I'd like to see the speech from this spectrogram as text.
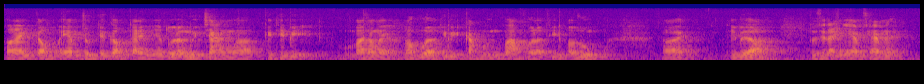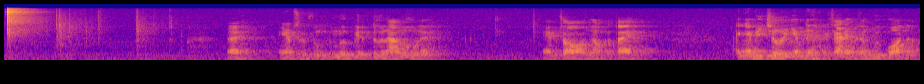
hoặc là anh cầm em trực tiếp cầm tay nhà tôi đang ngụy trang cái thiết bị vào trong này nó vừa là thiết bị cảm ứng và vừa là thiết bị báo rung. Đấy thì bây giờ tôi sẽ đánh anh em xem này. Đây anh em sử dụng nước điện từ nano này. Em cho nhỏ vào tay. Anh em đi chơi anh em để cái chai này vào trong túi quần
